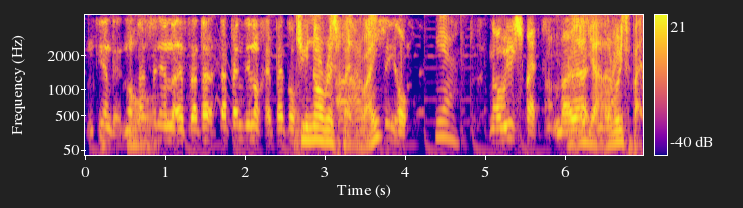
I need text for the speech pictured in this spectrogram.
¿entiendes? No está enseñando, está, está perdiendo respeto. She no respect, a- a right? hijos. Yeah. No respect. Yeah, yeah, respect.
